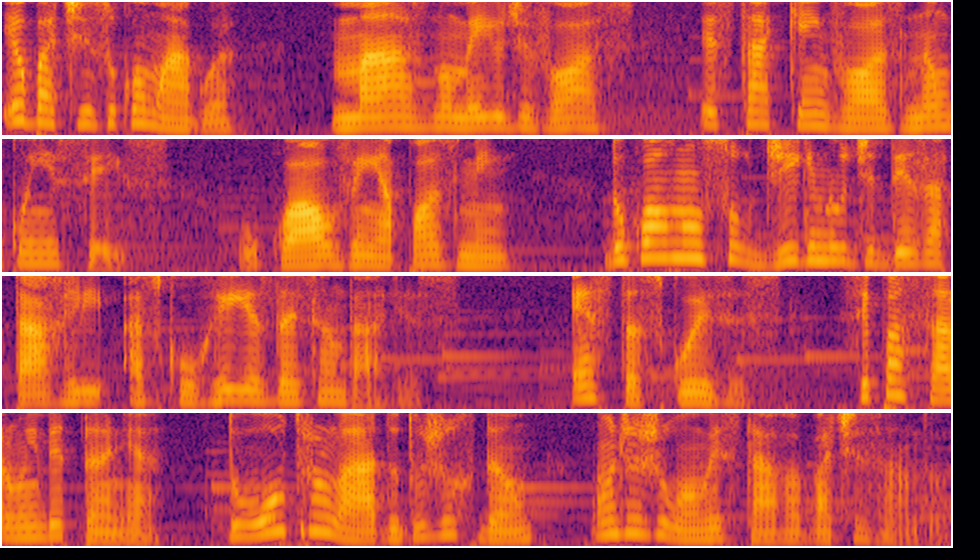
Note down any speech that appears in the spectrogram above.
Eu batizo com água, mas no meio de vós está quem vós não conheceis, o qual vem após mim, do qual não sou digno de desatar-lhe as correias das sandálias. Estas coisas se passaram em Betânia, do outro lado do Jordão, onde João estava batizando.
